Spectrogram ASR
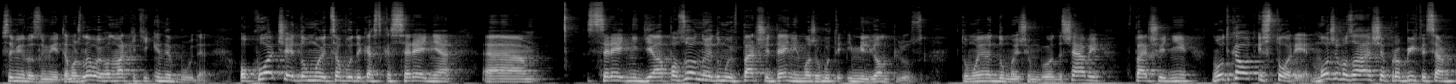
самі розумієте, можливо, його на маркеті і не буде. Окоча, я думаю, це буде якась така середня, е, середній діапазон, ну, я думаю, в перший день він може бути і мільйон плюс. Тому я не думаю, що він буде дешевий в перші дні. Ну, от така от історія. Можемо зараз ще пробігтися. Е,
